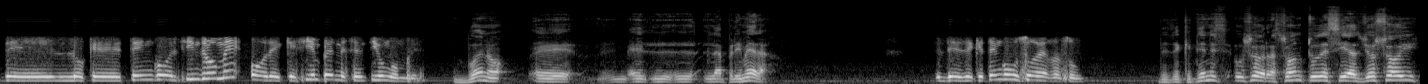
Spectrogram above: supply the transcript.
¿De lo que tengo el síndrome o de que siempre me sentí un hombre? Bueno, eh, la primera. Desde que tengo uso de razón. Desde que tienes uso de razón, tú decías, yo soy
